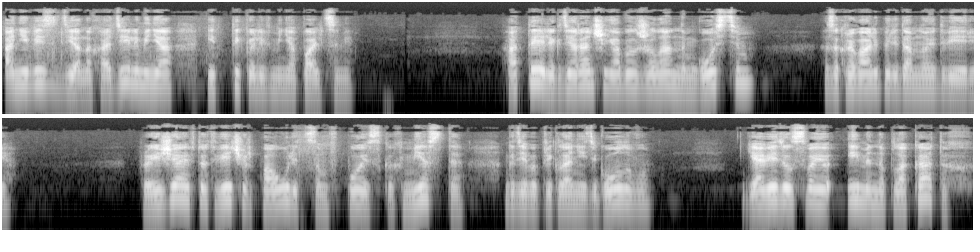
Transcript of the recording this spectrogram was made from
они везде находили меня и тыкали в меня пальцами. Отели, где раньше я был желанным гостем, закрывали передо мной двери. Проезжая в тот вечер по улицам в поисках места, где бы преклонить голову, я видел свое имя на плакатах —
